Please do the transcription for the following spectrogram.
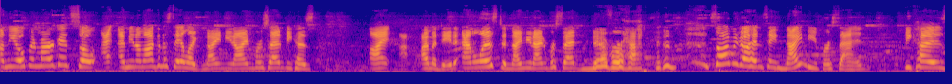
on the open market. So I, I mean I'm not gonna say like 99% because I I- I'm a data analyst and 99% never happens. So I'm gonna go ahead and say 90% because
